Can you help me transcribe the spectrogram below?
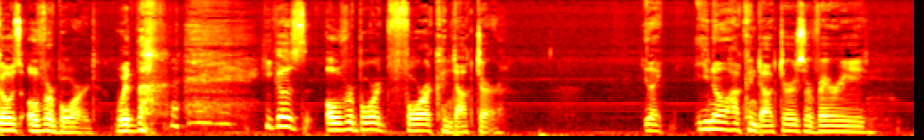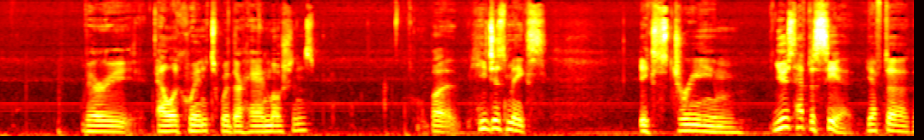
goes overboard with the he goes overboard for a conductor. Like you know how conductors are very very eloquent with their hand motions? But he just makes extreme you just have to see it. You have to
